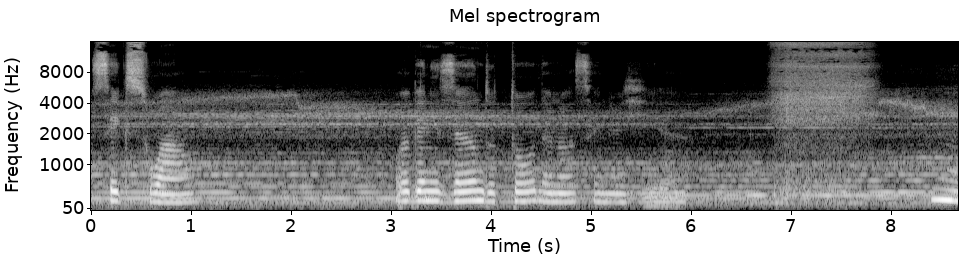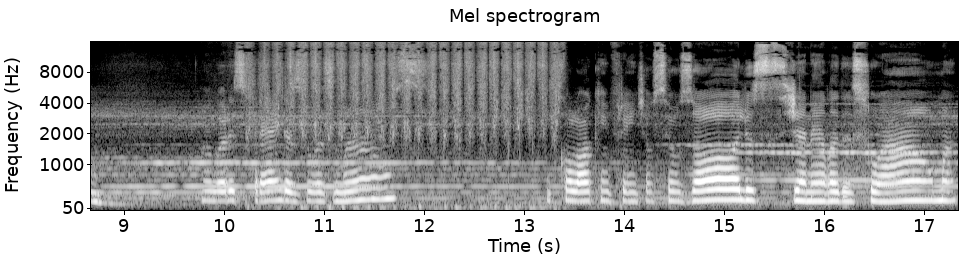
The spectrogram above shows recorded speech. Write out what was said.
sexual, organizando toda a nossa energia. Hum. Agora esfrega as duas mãos e coloque em frente aos seus olhos, janela da sua alma.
